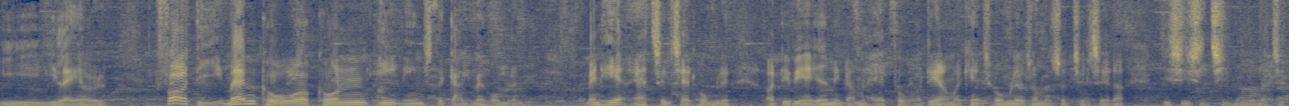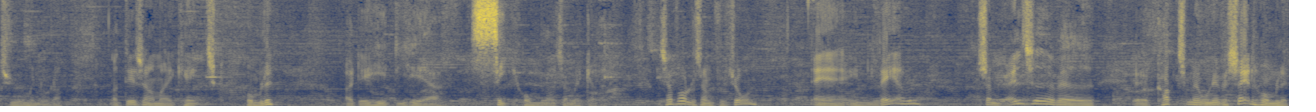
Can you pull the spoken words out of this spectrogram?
i, i lagerøl. Fordi man koger kun en eneste gang med humlen. Men her er tilsat humle, og det vil jeg æde min gamle hat på, og det er amerikansk humle, som man så tilsætter de sidste 10 minutter til 20 minutter. Og det er så amerikansk humle, og det er de her C-humler, som man kalder det. Så får du som en fusion af en lagerøl, som jo altid har været øh, kogt med universalhumle,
